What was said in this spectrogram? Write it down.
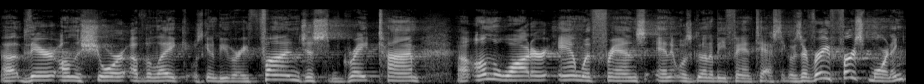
uh, there on the shore of the lake. It was going to be very fun, just some great time uh, on the water and with friends, and it was going to be fantastic. It was our very first morning,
